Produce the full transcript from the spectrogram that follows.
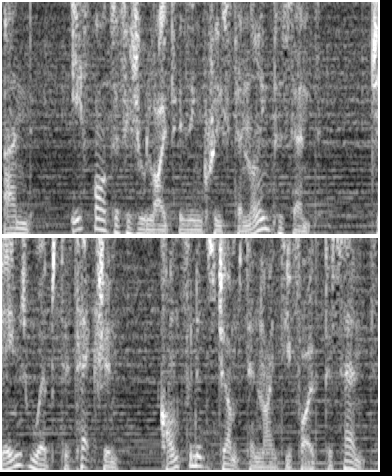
And if artificial light is increased to 9%, James Webb's detection confidence jumps to 95%.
